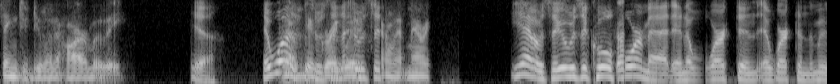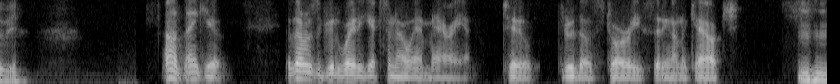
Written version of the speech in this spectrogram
thing to do in a horror movie. Yeah, it was. It a was, great an- way it to was a, Mary. yeah, it was. It was a cool format, and it worked in it worked in the movie. Oh, thank you. That was a good way to get to know Aunt Marion, too, through those stories sitting on the couch. hmm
